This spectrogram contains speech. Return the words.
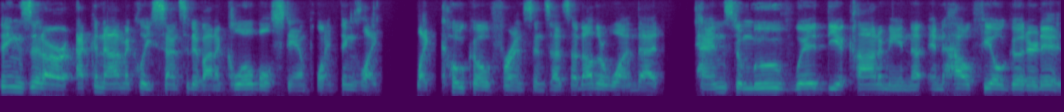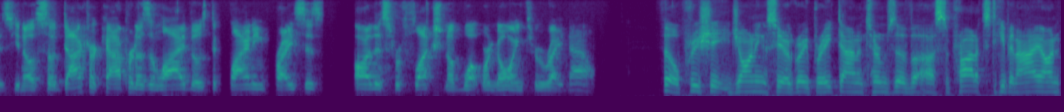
things that are economically sensitive on a global standpoint. Things like like cocoa, for instance. That's another one that tends to move with the economy and, and how feel good it is. You know, so Dr. Copper doesn't lie. Those declining prices are this reflection of what we're going through right now. Phil, appreciate you joining us here. A great breakdown in terms of uh, some products to keep an eye on,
